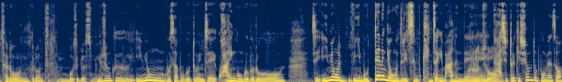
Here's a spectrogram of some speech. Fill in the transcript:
새로운 그런 모습이었습니다. 요즘 그 임용고사 보고도 이제 과잉 공급으로 이제 임용을 못 되는 경우들이 지금 굉장히 많은데 그렇죠. 다시 또 이렇게 시험도 보면서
